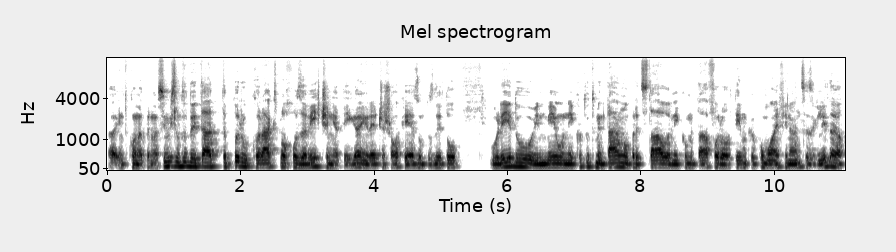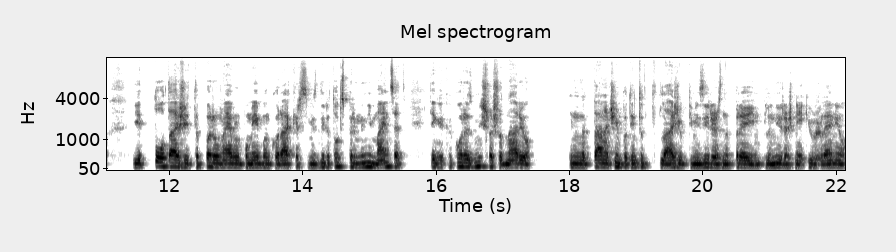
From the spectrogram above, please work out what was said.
Uh, in tako naprej. No, mislim tudi, da je ta, ta prvi korak sploh ozaveščanja tega in rečeš, ok, jaz sem pa zdaj to v redu in imel neko tudi mentalno predstavo, neko metaforo o tem, kako moje finance izgledajo. Je to ta že ta prvi najbolj pomemben korak, ker se mi zdi, da to spremeni mindset tega, kako razmišljaš o denarju in na ta način potem tudi lažje optimiziraš naprej in planiraš nekaj v življenju.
